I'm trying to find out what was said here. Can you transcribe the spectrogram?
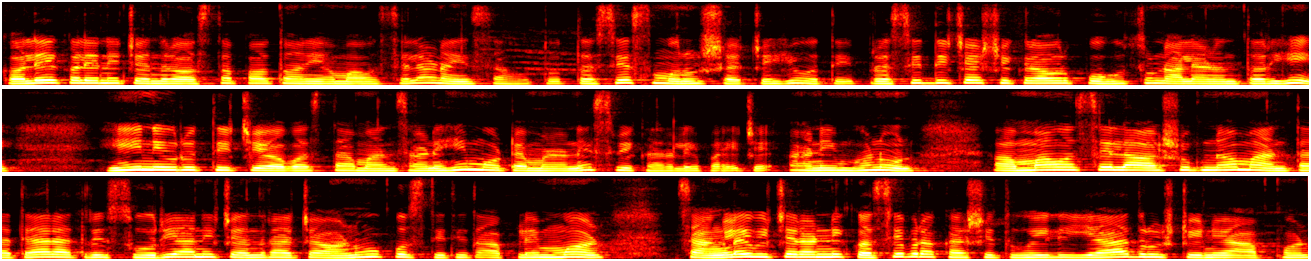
कलेकलेने चंद्र अस्त पावतो आणि अमावस्येला नाहीसा होतो. तसेच मनुष्याचेही होते. प्रसिद्धीच्या शिखरावर पोहोचून आल्यानंतरही ही निवृत्तीची अवस्था माणसानेही मोठ्या मनाने स्वीकारली पाहिजे. आणि म्हणून अमावस्येला अशुभ न मानता त्या रात्री सूर्य आणि चंद्राच्या अनुपस्थितीत आपले मन चांगल्या विचारांनी कसे प्रकाशित होईल या दृष्टीने आपण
